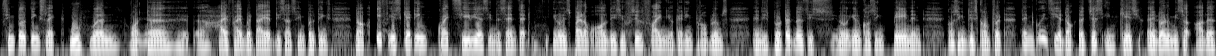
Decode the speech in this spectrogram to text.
simple things like movement water mm-hmm. uh, high fiber diet these are simple things. Now if it's getting quite serious in the sense that you know in spite of all this you still find you're getting problems and this bloatedness is you know even causing pain and causing discomfort then go and see a doctor just in case you, uh, you don't want to miss out other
